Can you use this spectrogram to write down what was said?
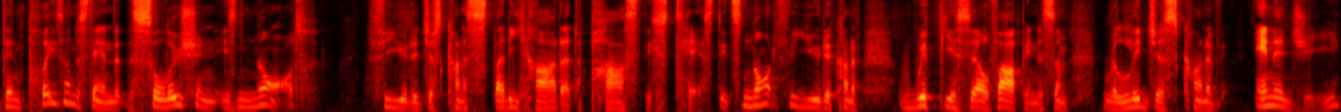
then please understand that the solution is not for you to just kind of study harder to pass this test. It's not for you to kind of whip yourself up into some religious kind of energy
